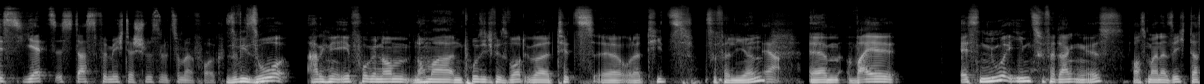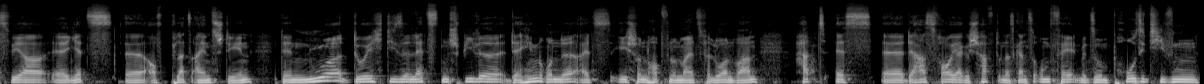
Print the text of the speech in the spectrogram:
bis jetzt ist das für mich der Schlüssel zum Erfolg. Sowieso habe ich mir eh vorgenommen, nochmal ein positives Wort über Titz äh, oder Tietz zu verlieren. Ja. Ähm, weil es nur ihm zu verdanken ist, aus meiner Sicht, dass wir äh, jetzt äh, auf Platz 1 stehen. Denn nur durch diese letzten Spiele der Hinrunde, als eh schon Hopfen und Malz verloren waren, hat es äh, der HSV ja geschafft und das ganze Umfeld mit so einem positiven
